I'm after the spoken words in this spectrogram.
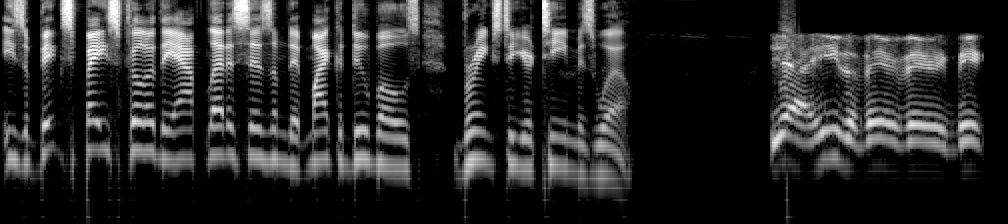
he's a big space filler, the athleticism that Micah Dubose brings to your team as well. Yeah, he's a very, very big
